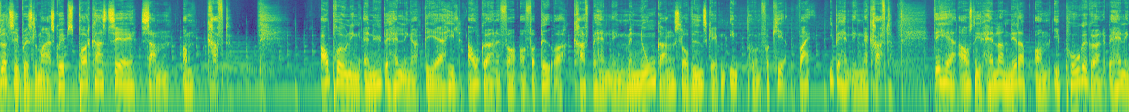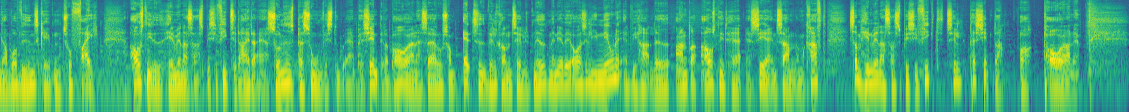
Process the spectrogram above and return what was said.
lytter til Bristol Myers Squibbs podcast-serie Sammen om Kraft. Afprøvning af nye behandlinger, det er helt afgørende for at forbedre kræftbehandlingen, men nogle gange slår videnskaben ind på en forkert vej i behandlingen af kræft. Det her afsnit handler netop om epokegørende behandlinger, hvor videnskaben tog fejl. Afsnittet henvender sig specifikt til dig, der er sundhedsperson. Hvis du er patient eller pårørende, så er du som altid velkommen til at lytte med. Men jeg vil også lige nævne, at vi har lavet andre afsnit her af serien Sammen om kræft, som henvender sig specifikt til patienter og pårørende.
